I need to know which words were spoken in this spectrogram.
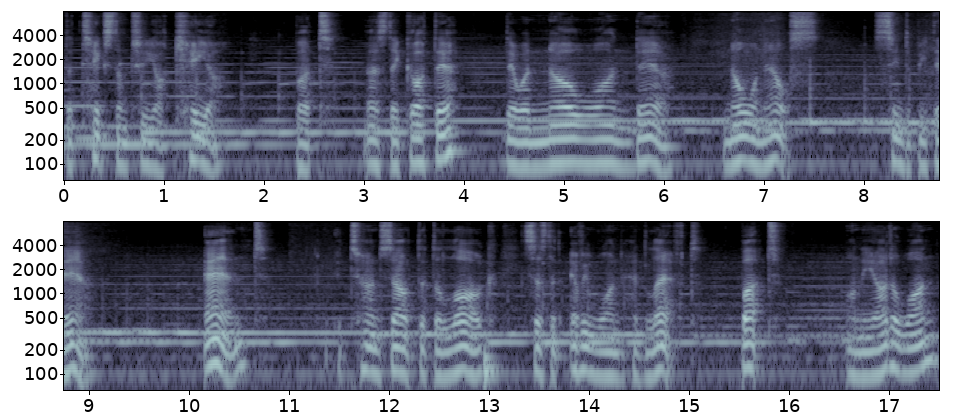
that takes them to the Arcadia. But as they got there, there were no one there. No one else seemed to be there. And it turns out that the log says that everyone had left. But on the other one,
